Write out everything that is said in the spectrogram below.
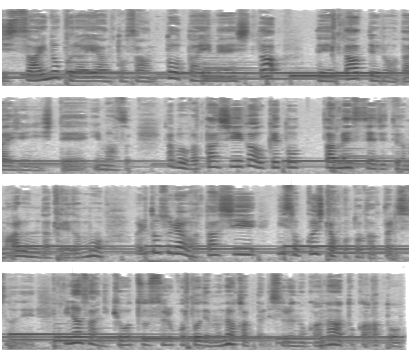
実際のクライアントさんと対面したデータっていうのを大事にしています。多分私が受け取ったメッセージっていうのもあるんだけれども割とそれは私に即したことだったりするので皆さんに共通することでもなかったりするのかなとかあと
